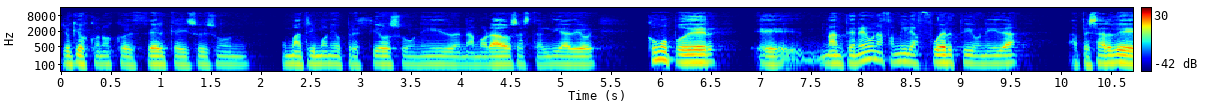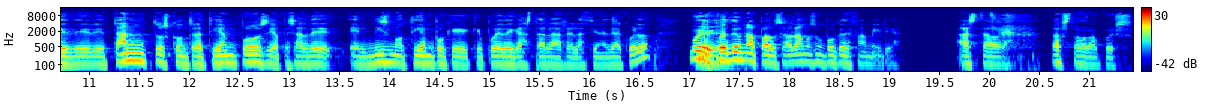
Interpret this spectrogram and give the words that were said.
yo que os conozco de cerca y sois un, un matrimonio precioso, unido, enamorados hasta el día de hoy, cómo poder eh, mantener una familia fuerte y unida a pesar de, tantos contratiempos y a pesar del el mismo tiempo que, puede gastar las relaciones, ¿de acuerdo? Después de una pausa hablamos un poco de familia. Hasta ahora. Hasta ahora, pues.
